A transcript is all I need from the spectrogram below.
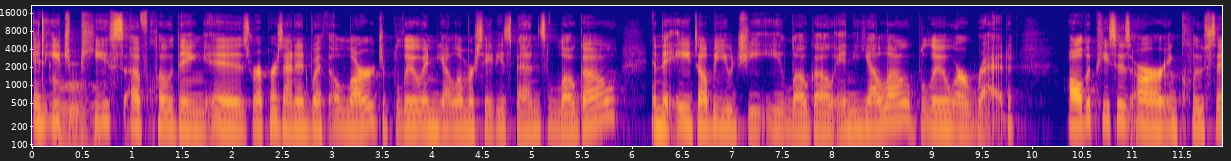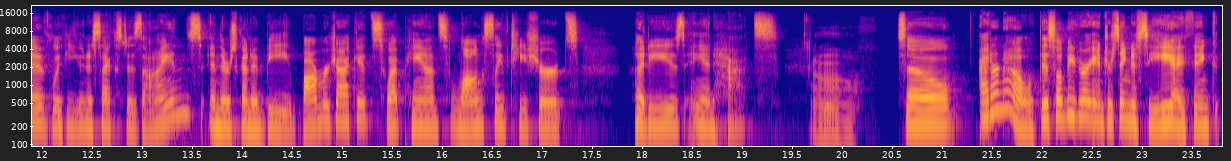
and each Ooh. piece of clothing is represented with a large blue and yellow Mercedes Benz logo and the AWGE logo in yellow, blue, or red. All the pieces are inclusive with unisex designs, and there's going to be bomber jackets, sweatpants, long sleeve t shirts, hoodies, and hats. Ooh. So I don't know. This will be very interesting to see. I think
